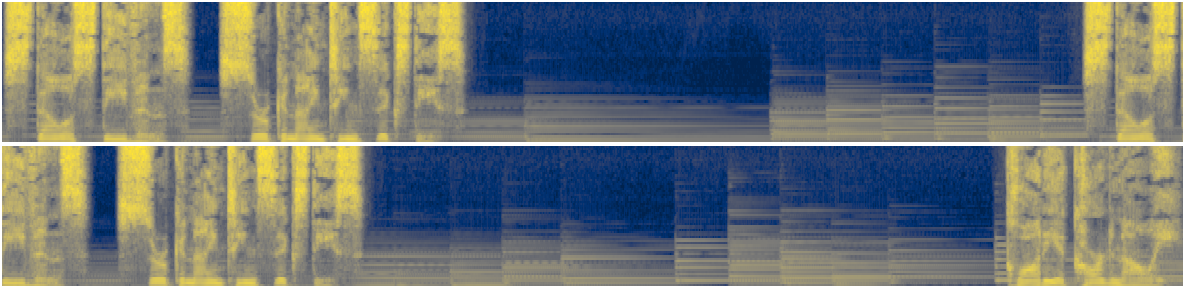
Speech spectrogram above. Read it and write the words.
Stella Stevens, circa 1960s. Stella Stevens, circa 1960s. Claudia Cardinale,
